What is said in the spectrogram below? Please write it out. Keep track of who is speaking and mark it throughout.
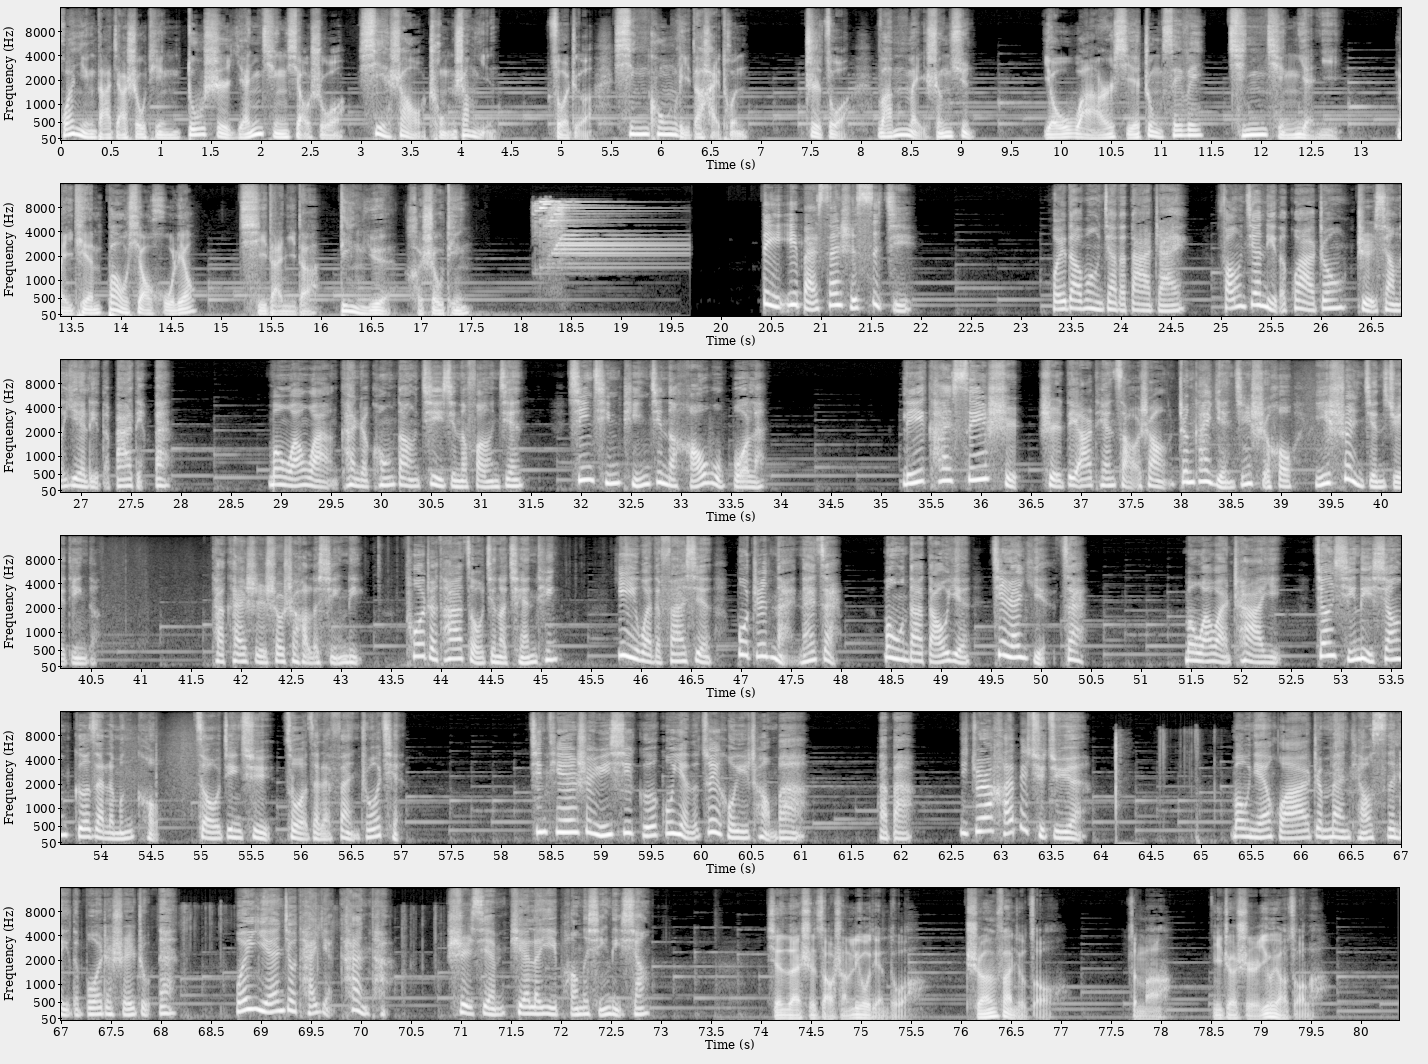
Speaker 1: 欢迎大家收听都市言情小说《谢少宠上瘾》，作者：星空里的海豚，制作：完美声讯，由婉儿携众 CV 亲情演绎，每天爆笑互撩，期待你的订阅和收听。
Speaker 2: 第一百三十四集，回到孟家的大宅，房间里的挂钟指向了夜里的八点半。孟婉婉看着空荡寂静的房间，心情平静的毫无波澜。离开 C 市是第二天早上睁开眼睛时候一瞬间决定的。他开始收拾好了行李，拖着他走进了前厅，意外的发现不止奶奶在，孟大导演竟然也在。孟婉婉诧异，将行李箱搁在了门口，走进去，坐在了饭桌前。今天是云溪阁公演的最后一场吧，爸爸，你居然还没去剧院？孟年华正慢条斯理的剥着水煮蛋，闻言就抬眼看他，视线瞥了一旁的行李箱。
Speaker 3: 现在是早上六点多，吃完饭就走，怎么，你这是又要走了？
